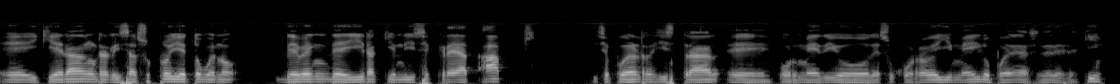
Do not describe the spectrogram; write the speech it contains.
eh, y quieran realizar sus proyectos, bueno, deben de ir a quien dice Create Apps y se pueden registrar eh, por medio de su correo de Gmail, lo pueden hacer desde aquí.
